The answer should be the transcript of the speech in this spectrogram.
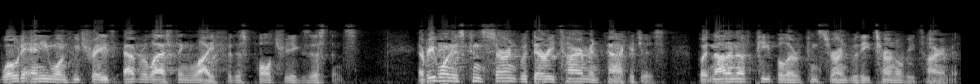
woe to anyone who trades everlasting life for this paltry existence. Everyone is concerned with their retirement packages. But not enough people are concerned with eternal retirement.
